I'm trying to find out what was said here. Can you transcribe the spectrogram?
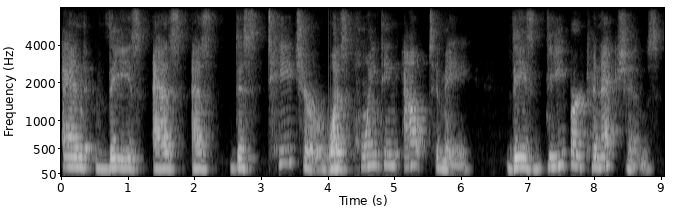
And these, as as this teacher was pointing out to me these deeper connections,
